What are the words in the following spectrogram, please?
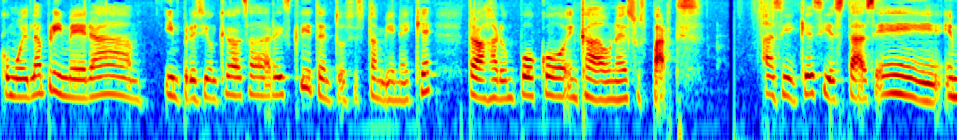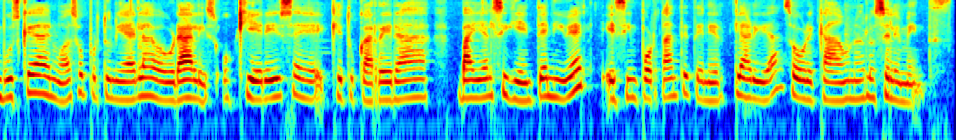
como es la primera impresión que vas a dar escrita, entonces también hay que trabajar un poco en cada una de sus partes. Así que si estás eh, en búsqueda de nuevas oportunidades laborales o quieres eh, que tu carrera vaya al siguiente nivel, es importante tener claridad sobre cada uno de los elementos.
